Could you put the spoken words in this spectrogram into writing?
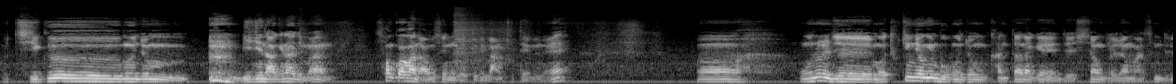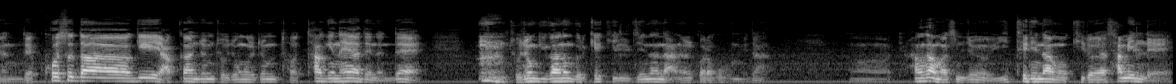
뭐 지금은 좀 미진하긴 하지만 성과가 나올 수 있는 것들이 많기 때문에 어, 오늘 이제 뭐 특징적인 부분 좀 간단하게 이제 시장 전략 말씀드렸는데 코스닥이 약간 좀 조정을 좀 더 타긴 해야 되는데 조정 기간은 그렇게 길지는 않을 거라고 봅니다. 어, 항상 말씀드리면 이틀이나 뭐 길어야 3일 내,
